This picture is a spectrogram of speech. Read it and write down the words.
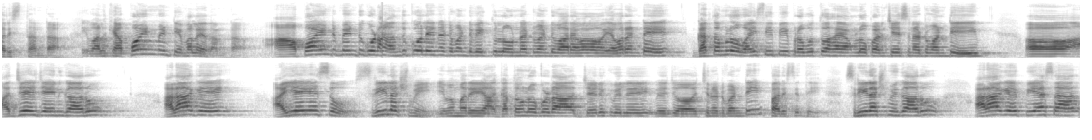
పరిస్థితి అంట. వాళ్ళకి అపాయింట్మెంట్ ఇవ్వలేదంట. ఆ అపాయింట్మెంట్ కూడా అందుకోలేనటువంటి వ్యక్తుల్లో ఉన్నటువంటి వారు ఎవరు ఎవరంటే గతంలో వైసీపీ ప్రభుత్వ హయాంలో పనిచేసినటువంటి అజయ్ జైన్ గారు అలాగే ఐఏఎస్ శ్రీలక్ష్మి ఈమె మరి ఆ గతంలో కూడా జైలుకు వెళ్ళి వచ్చినటువంటి పరిస్థితి. శ్రీలక్ష్మి గారు అలాగే పిఎస్ఆర్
